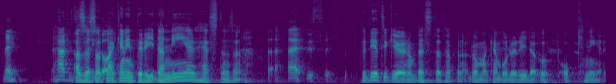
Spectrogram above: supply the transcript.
Nej, det här finns Alltså så att man kan inte rida ner hästen sen. Nej, precis. För det tycker jag är de bästa trapporna, de man kan både rida upp och ner.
